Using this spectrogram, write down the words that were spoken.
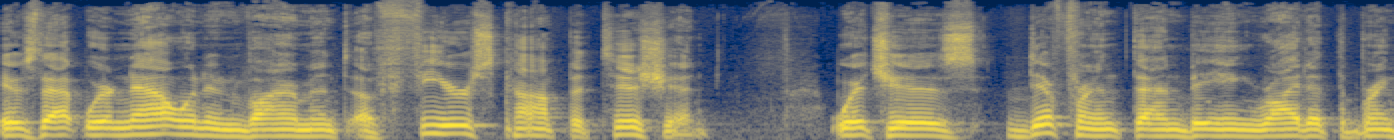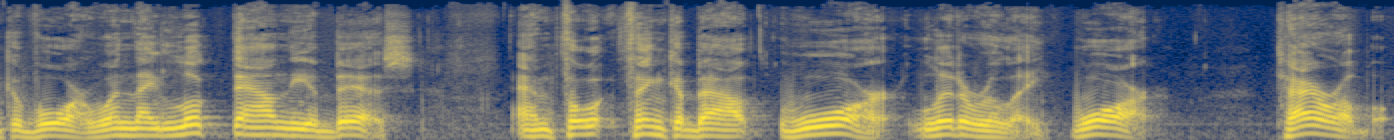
is that we're now in an environment of fierce competition, which is different than being right at the brink of war. When they look down the abyss, and th- think about war, literally, war, terrible.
